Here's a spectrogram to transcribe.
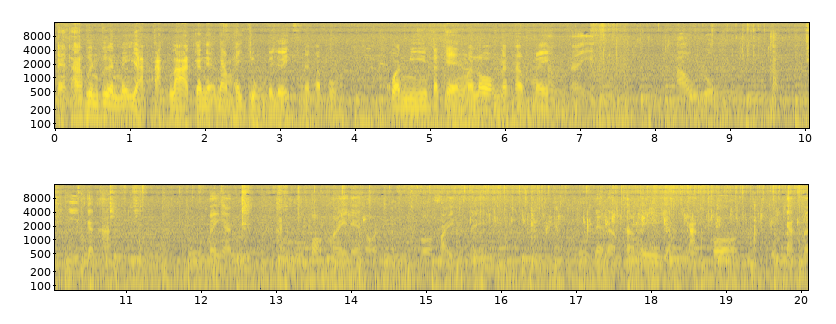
แต่ถ้าเพื่อนๆไม่อยากตักราดก็แนะนำให้จุ่มไปเลยนะครับผมควรมีตะแกรงมาลองนะครับ ไม่ทำให้เอาลงกับพื้นกระทะไม่งั้นหนังหมูกรอบไหม้แน่นอนครับผมก็ไฟมันแรงแนะนำถ้าไม่อยากกัดก็ผมตักมา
